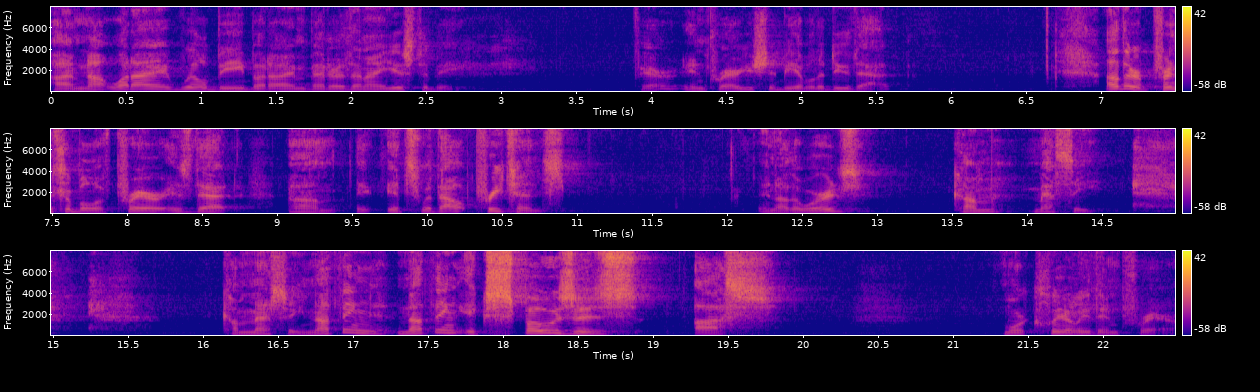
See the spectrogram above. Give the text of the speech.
I'm not what I will be, but I'm better than I used to be. Fair? In prayer, you should be able to do that. Other principle of prayer is that um, it's without pretense. In other words, come messy come messy. Nothing, nothing exposes us more clearly than prayer.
